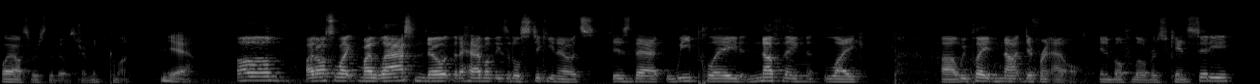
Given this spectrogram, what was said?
playoffs versus the Bills. Truman, come on. Yeah. Um, I'd also like my last note that I have on these little sticky notes is that we played nothing like, uh, we played not different at all in Buffalo versus Kansas City.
